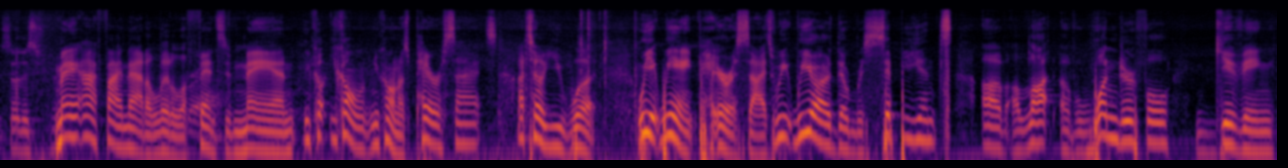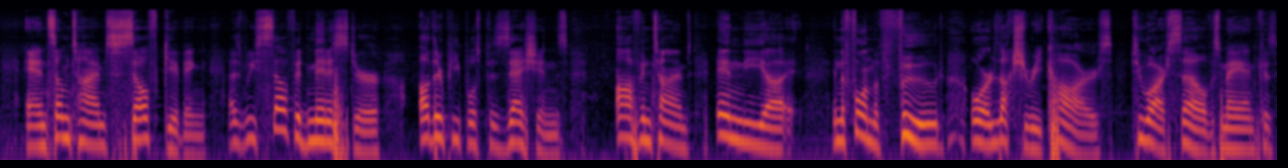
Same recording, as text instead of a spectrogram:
so this Man, I find that a little offensive, man. You call, you calling you calling us parasites? I tell you what, we we ain't parasites. We we are the recipients of a lot of wonderful giving and sometimes self-giving as we self-administer other people's possessions, oftentimes in the uh, in the form of food or luxury cars to ourselves, man. Because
